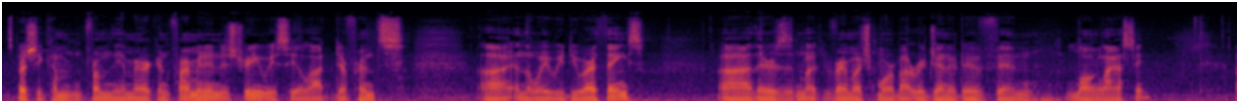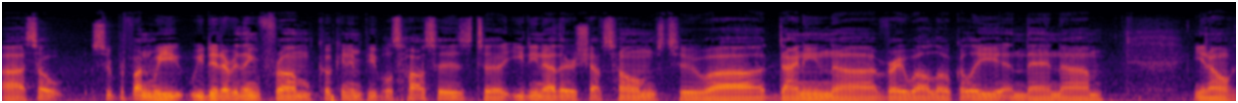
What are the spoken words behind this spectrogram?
especially coming from the American farming industry. We see a lot of difference uh, in the way we do our things. Uh, theirs is much, very much more about regenerative and long lasting. Uh, so super fun. We we did everything from cooking in people's houses to eating other chefs' homes to uh, dining uh, very well locally, and then um, you know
